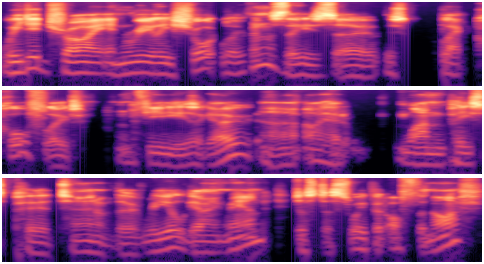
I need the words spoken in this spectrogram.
We did try in really short lupins, these uh, this black core flute a few years ago. Uh, I had one piece per turn of the reel going round just to sweep it off the knife.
